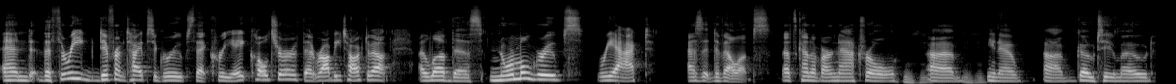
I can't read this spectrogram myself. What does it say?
And the three different types of groups that create culture that Robbie talked about, I love this. Normal groups react as it develops. That's kind of our natural, Mhm, uh, mhm. you know, uh, go-to mode.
